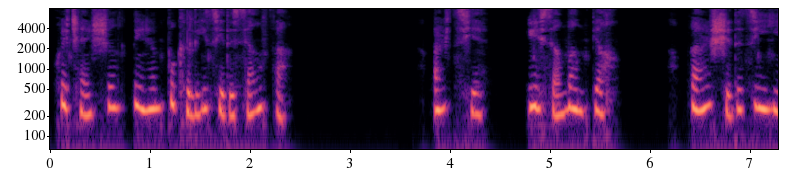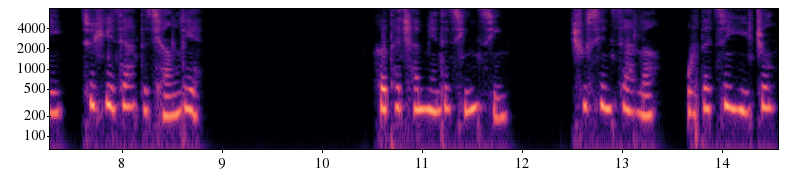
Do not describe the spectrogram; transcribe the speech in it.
会产生令人不可理解的想法，而且越想忘掉，反而使得记忆就越加的强烈。和他缠绵的情景，出现在了我的记忆中。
